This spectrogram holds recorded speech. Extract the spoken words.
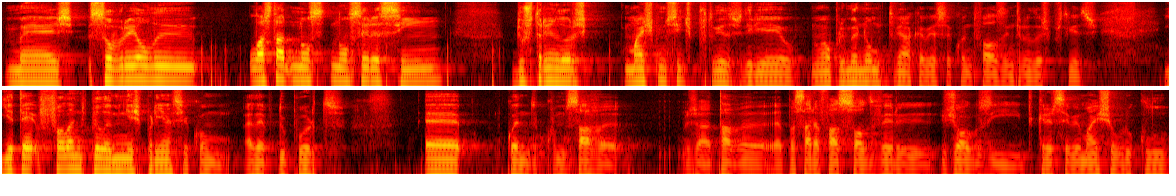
mas sobre ele, lá está, não, não ser assim dos treinadores mais conhecidos portugueses, diria eu. Não é o primeiro nome que te vem à cabeça quando falas em treinadores portugueses. E até falando pela minha experiência como adepto do Porto, eh, quando começava já estava a passar a fase só de ver eh, jogos e de querer saber mais sobre o clube.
